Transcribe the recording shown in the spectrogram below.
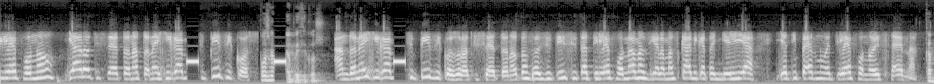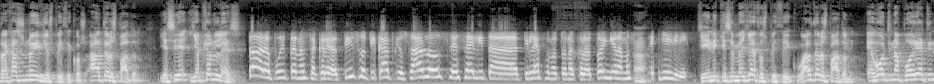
τηλέφωνο, για ρώτησέ τον να τον έχει γαμίσει πίθηκος. Πώς γαμάει ο πίθηκος; Αν τον έχει γαμίσει πίθηκος, ρώτησέ τον όταν θα ζητήσει τα τηλέφωνά μας για να μας κάνει καταγγελία γιατί παίρνουμε τηλέφωνο εσένα. Καταρχάς είναι ο ίδιος πίθηκος. Α, τέλος πάντων. Για, εσύ, για ποιον λες; Τώρα που είπε ένας ακροατής ότι κάποιος άλλος θέλει τα τηλέφωνα των ακροατών για να μας καταγγείλει. Και είναι και σε μεγέθος πυθίκου. Αλλά τέλος πάντων, εγώ την απορία την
